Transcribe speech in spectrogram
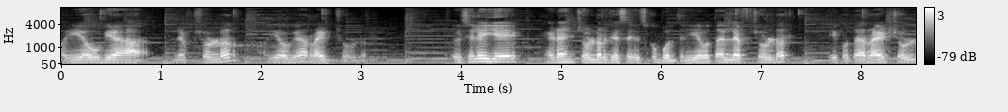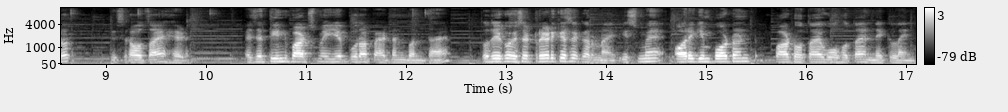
और ये हो गया लेफ़्ट शोल्डर और ये हो गया राइट शोल्डर तो इसलिए ये एक हेड एंड शोल्डर जैसे इसको बोलते हैं। ये होता है लेफ़्ट शोल्डर एक होता है राइट शोल्डर तीसरा होता है हेड ऐसे तीन पार्ट्स में ये पूरा पैटर्न बनता है। तो देखो, इसे ट्रेड कैसे करना है? इसमें और एक इंपॉर्टेंट पार्ट होता है, वो होता है neck line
